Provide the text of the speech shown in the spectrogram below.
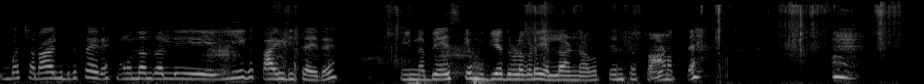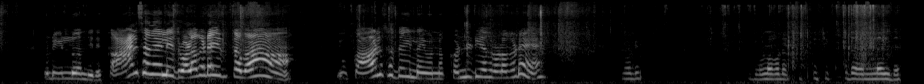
ತುಂಬ ಚೆನ್ನಾಗಿ ಬಿಡ್ತಾ ಇದೆ. ಒಂದೊಂದರಲ್ಲಿ ಈಗ ಕಾಯಿ ಹಿಡಿತಾ ಇದೆ. ಇನ್ನು ಬೇಸಿಗೆ ಮುಗಿಯೋದ್ರೊಳಗಡೆ ಎಲ್ಲ ಹಣ್ಣಾಗುತ್ತೆ ಅಂತ ಕಾಣುತ್ತೆ. ನೋಡಿ, ಇಲ್ಲೊಂದಿದೆ. ಕಾಣಿಸೋದೇ ಇಲ್ಲ, ಇದ್ರೊಳಗಡೆ ಇರ್ತಾವ. ಇವು ಕಾಣಿಸೋದೇ ಇಲ್ಲ, ಇವನ್ನ ಕಣ್ಣು ಹಿಡಿಯೋದ್ರೊಳಗಡೆ. ನೋಡಿ, ಇದ್ರೊಳಗಡೆ ಚಿಕ್ಕ ಚಿಕ್ಕದೆಲ್ಲ ಇದೆ.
